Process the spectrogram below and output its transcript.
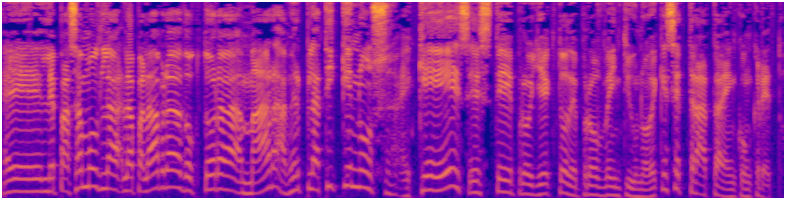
Eh, le pasamos la, la, palabra, doctora Mar. A ver, platíquenos eh, qué es este proyecto de Pro 21, de qué se trata en concreto.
